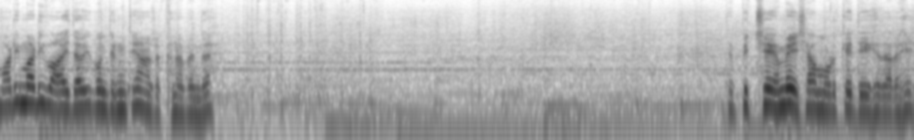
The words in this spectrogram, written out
ਮਾੜੀ ਮਾੜੀ ਆਵਾਜ਼ ਦਾ ਵੀ ਬੰਦੇ ਨੂੰ ਧਿਆਨ ਰੱਖਣਾ ਪੈਂਦਾ। ਹੈ। ਤੇ ਪਿੱਛੇ ਹਮੇਸ਼ਾ ਮੁੜ ਕੇ ਦੇਖਦਾ ਰਹੇ।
